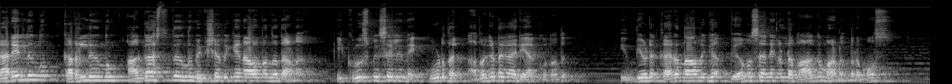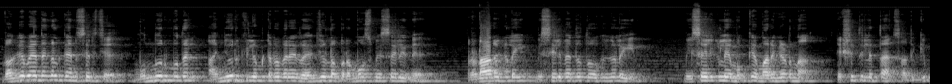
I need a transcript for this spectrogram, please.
കരയിൽ നിന്നും കടലിൽ നിന്നും ആകാശത്ത് നിന്നും വിക്ഷേപിക്കാനാവുമെന്നതാണ് ഈ ക്രൂസ് മിസൈലിനെ കൂടുതൽ അപകടകാരിയാക്കുന്നത്. ഇന്ത്യയുടെ കരനാവിക വ്യോമസേനകളുടെ ഭാഗമാണ് ബ്രഹ്മോസ്. വകഭേദങ്ങൾക്കനുസരിച്ച് മുന്നൂറ് മുതൽ അഞ്ഞൂറ് കിലോമീറ്റർ വരെ റേഞ്ചുള്ള ബ്രഹ്മോസ് മിസൈലിന് റഡാറുകളെയും മിസൈൽ ബന്ധ തോക്കുകളെയും മിസൈലുകളെയും ഒക്കെ മറികടന്ന ലക്ഷ്യത്തിലെത്താൻ സാധിക്കും.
